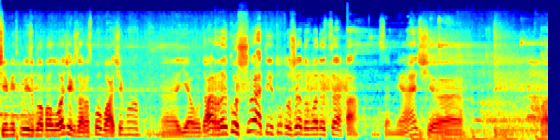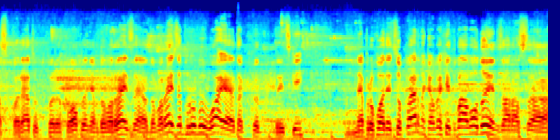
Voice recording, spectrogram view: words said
Чим відповість Global Logic, зараз побачимо. Е, Є удар. Рикошет. І тут уже доводиться. Це м'яч. Е, Пас вперед, тут перехоплення. Вдоворейзе. Вдоворейзе пробиває. Так Дицький. Не проходить суперника. Вихід 2 в 1. Зараз е,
